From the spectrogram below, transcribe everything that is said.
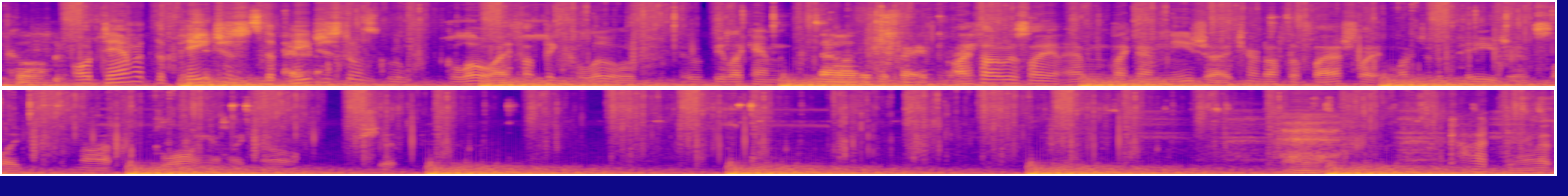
be cool. Oh damn it! The pages, the pages don't gl- glow. I thought they glowed. It would be like I'm. No, they're just very I thought it was like I'm like amnesia. I turned off the flashlight and looked at the page, and it's like not glowing. I'm like, oh shit. God damn it.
